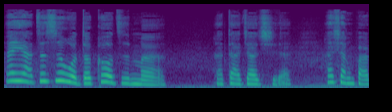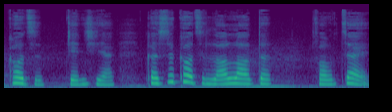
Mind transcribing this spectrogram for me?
哎呀，这是我的扣子嘛！他大叫起来。他想把扣子捡起来，可是扣子牢牢的缝在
